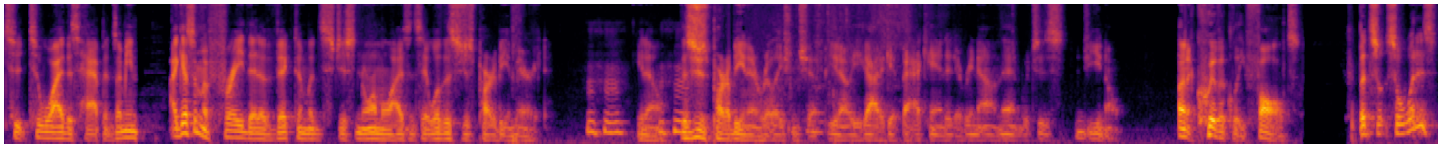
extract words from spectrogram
to to why this happens? I mean, I guess I'm afraid that a victim would just normalize and say, "Well, this is just part of being married." Mm-hmm. You know, Mhm. this is just part of being in a relationship. You know, you got to get backhanded every now and then, which is you know unequivocally false. But so so what is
